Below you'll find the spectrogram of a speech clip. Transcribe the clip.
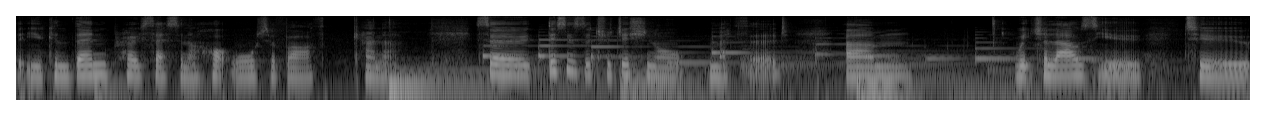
that you can then process in a hot water bath canner. So, this is the traditional method um, which allows you to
